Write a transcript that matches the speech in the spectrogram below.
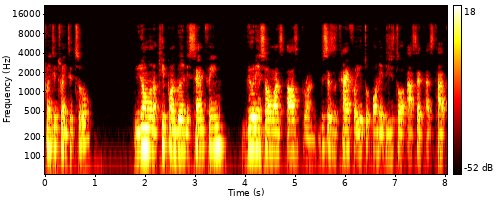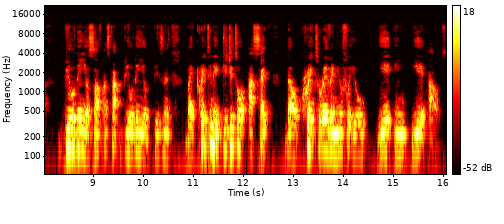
2022 you don't want to keep on doing the same thing building someone's else brand. This is the time for you to own a digital asset and start building yourself and start building your business by creating a digital asset that will create revenue for you year in, year out.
